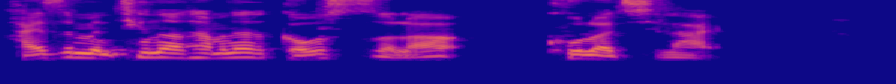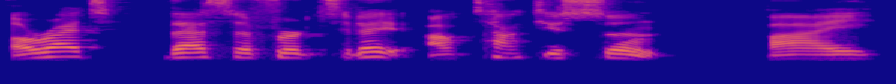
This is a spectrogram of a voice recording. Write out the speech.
孩子们听到他们的狗死了，哭了起来。All right, that's it for today. I'll talk to you soon. Bye.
